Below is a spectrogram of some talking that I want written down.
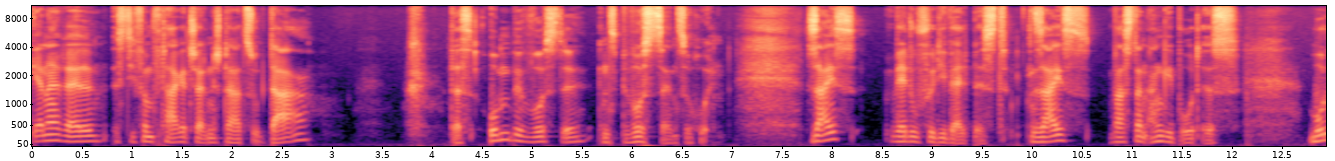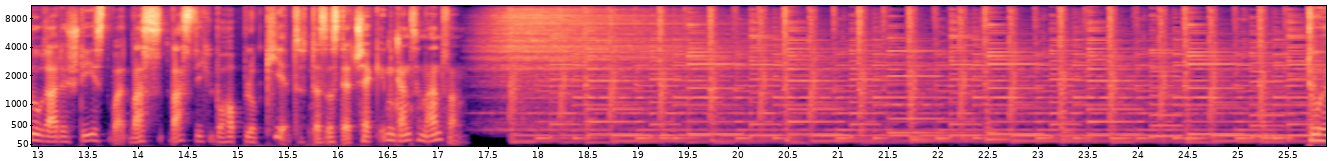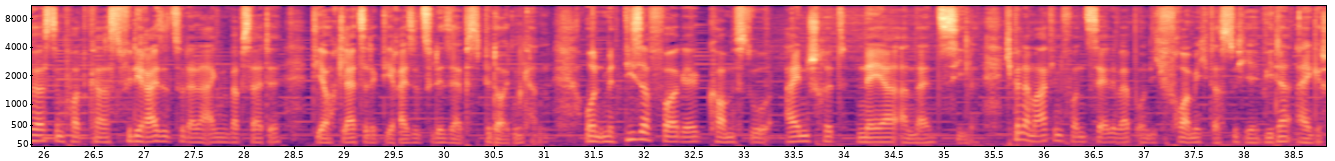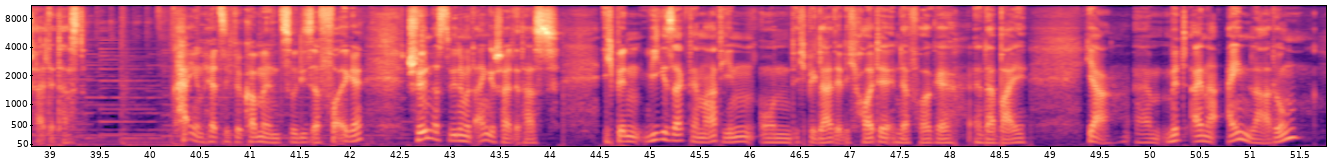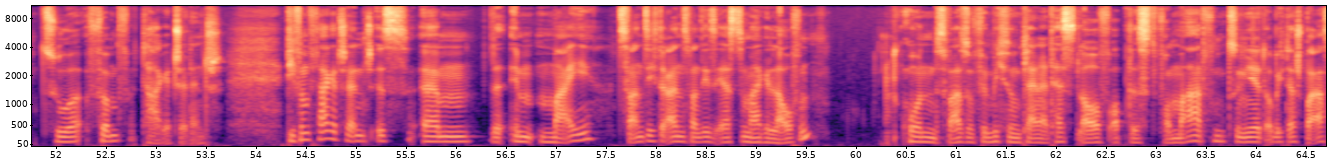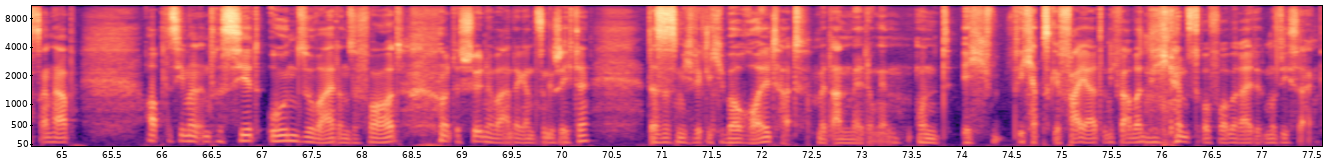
generell ist die 5-Tage-Challenge dazu da, das Unbewusste ins Bewusstsein zu holen. Sei es, wer du für die Welt bist, sei es, was dein Angebot ist, wo du gerade stehst, was, was dich überhaupt blockiert. Das ist der Check-in ganz am Anfang. Du hörst den Podcast für die Reise zu deiner eigenen Webseite, die auch gleichzeitig die Reise zu dir selbst bedeuten kann. Und mit dieser Folge kommst du einen Schritt näher an dein Ziel. Ich bin der Martin von Web und ich freue mich, dass du hier wieder eingeschaltet hast. Hi und herzlich willkommen zu dieser Folge. Schön, dass du wieder mit eingeschaltet hast. Ich bin, wie gesagt, der Martin und ich begleite dich heute in der Folge äh, dabei, ja, ähm, mit einer Einladung zur 5-Tage-Challenge. Die 5-Tage-Challenge ist ähm, im Mai 2023 das erste Mal gelaufen. Und es war so für mich so ein kleiner Testlauf, ob das Format funktioniert, ob ich da Spaß dran habe ob das jemand interessiert und so weiter und so fort. Und das Schöne war an der ganzen Geschichte, dass es mich wirklich überrollt hat mit Anmeldungen. Und ich, ich habe es gefeiert und ich war aber nicht ganz darauf vorbereitet, muss ich sagen.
